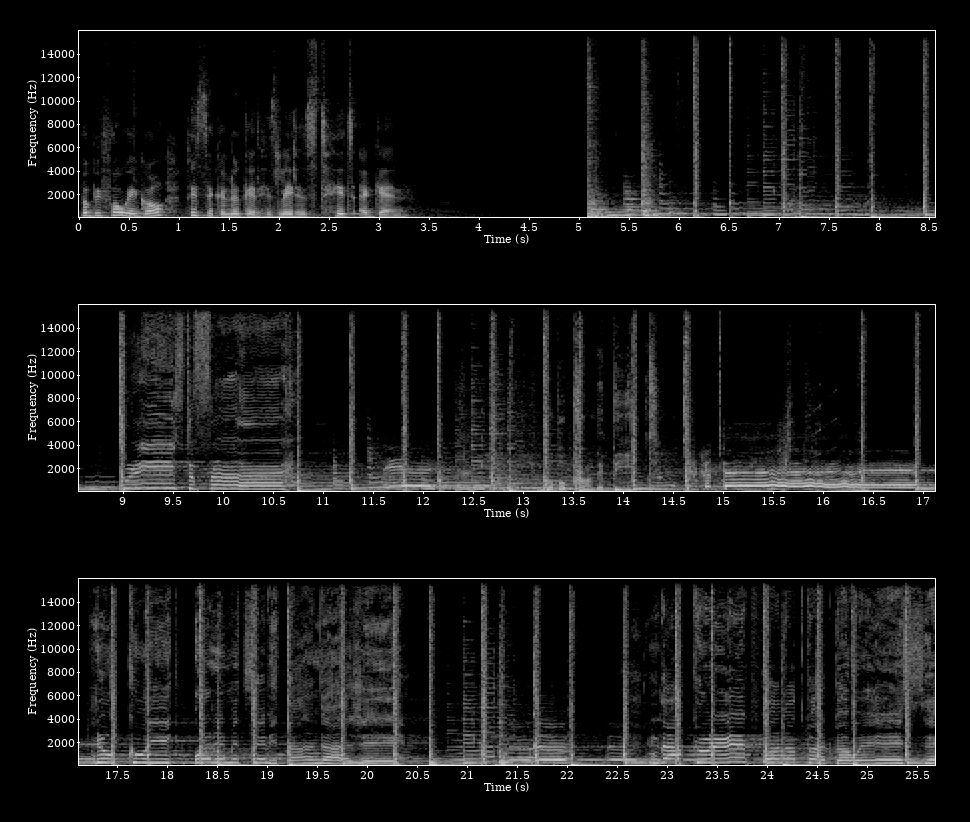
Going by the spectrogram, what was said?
But before we go, please take a look at his latest hit again. Bobo prend des beats. Nukuri waremetse bitangaje ndakureba nkatwarwa wese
